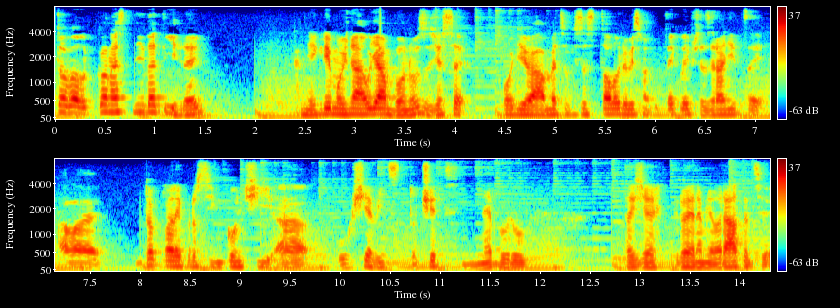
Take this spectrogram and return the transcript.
to byl konec této hry. Někdy možná udělám bonus, že se podíváme, co by se stalo, kdyby jsme utekli přes hranici, ale doklady prosím končí a už je víc točit nebudu. Takže kdo je neměl rád, ten, si,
